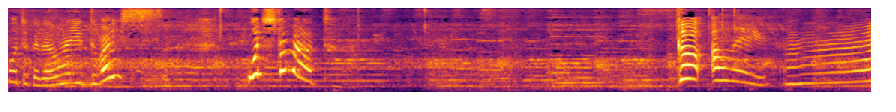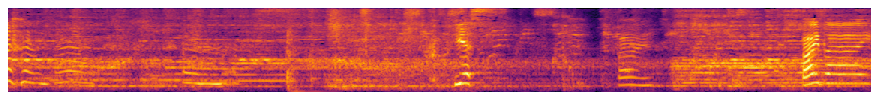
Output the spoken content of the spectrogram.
What a great device! What's that? Go away! yes! Bye! Bye-bye!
